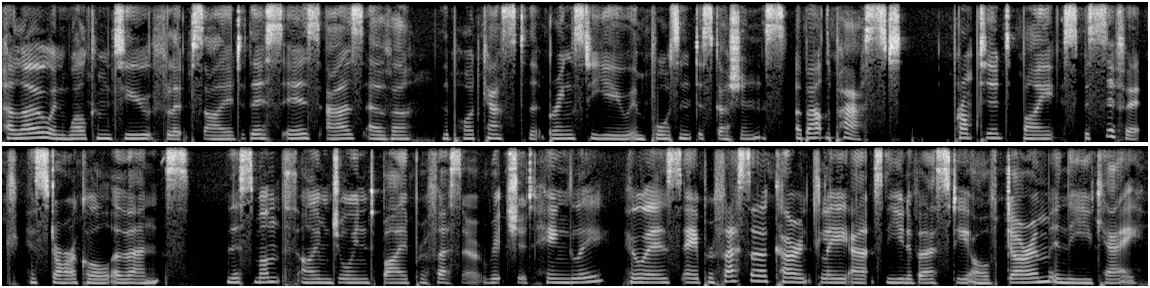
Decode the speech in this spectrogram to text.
Hello and welcome to Flipside. This is, as ever, the podcast that brings to you important discussions about the past, prompted by specific historical events. This month, I'm joined by Professor Richard Hingley, who is a professor currently at the University of Durham in the UK.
